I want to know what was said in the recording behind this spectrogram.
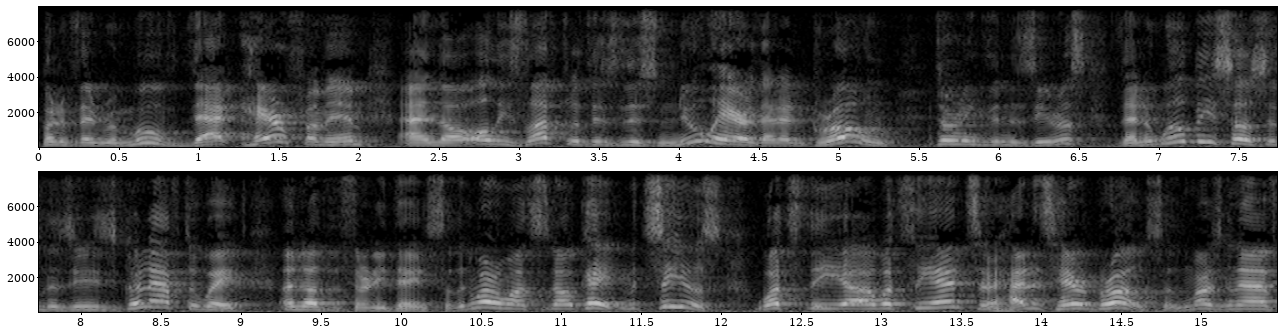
But if they remove that hair from him, and uh, all he's left with is this new hair that had grown during the Nazirus, then it will be so. So Nazir he's going to have to wait another 30 days. So the Gemara wants to know, okay, Mitzius, what's the, uh, what's the answer? How does hair grow? So the Gemara is going to have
